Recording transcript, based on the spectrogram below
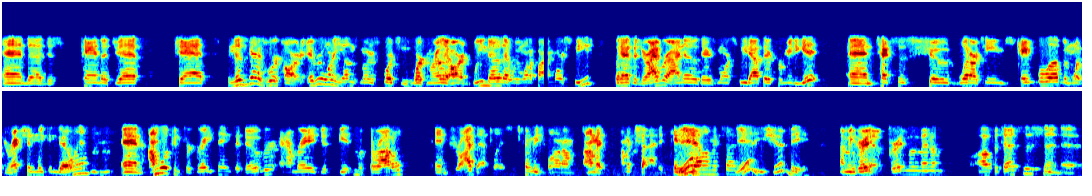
and uh just Panda, Jeff, Chad, and those guys work hard. Everyone at Young's Motorsports is working really hard. We know that we want to find more speed, but as a driver, I know there's more speed out there for me to get. And Texas showed what our team's capable of and what direction we can go in. Mhm. And I'm looking for great things at Dover, and I'm ready to just get in the throttle and drive that place. It's gonna be fun. I'm I'm I'm excited. Can you tell I'm excited? Yeah, you should be. I mean, great, Yeah. great momentum off of Texas, and uh,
